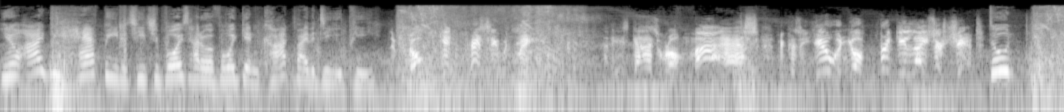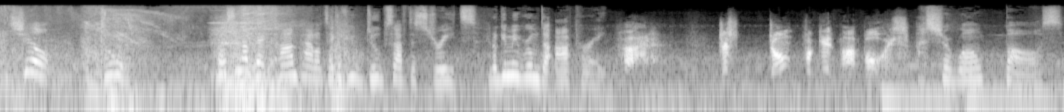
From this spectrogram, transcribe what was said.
You know, I'd be happy to teach you boys how to avoid getting caught by the DUP. Don't get pissy with me. Now, these guys are on my ass because of you and your freaky laser shit. Dude, chill. Do it. Busting up that compound will take a few dupes off the streets. It'll give me room to operate. Fine. Just don't forget my boys. I sure won't, boss.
